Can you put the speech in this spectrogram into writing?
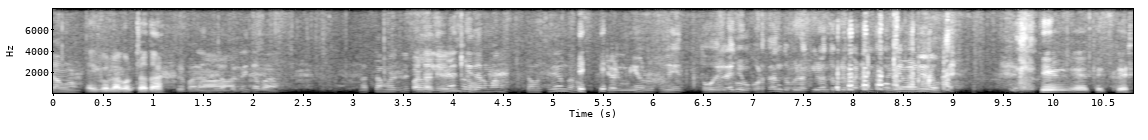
estamos Ahí con la contrata. preparando la perrita para... No estamos, Para la ¿no? hermano. Estamos enseñándonos. Yo el mío lo tuve todo el año engordando, pero aquí lo ando preparando. Aquí, bonito. Cuero.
